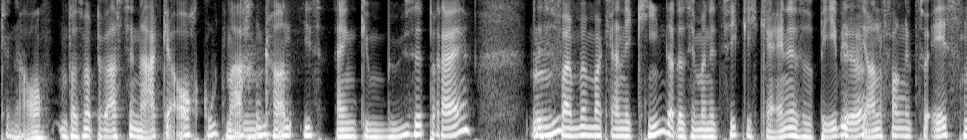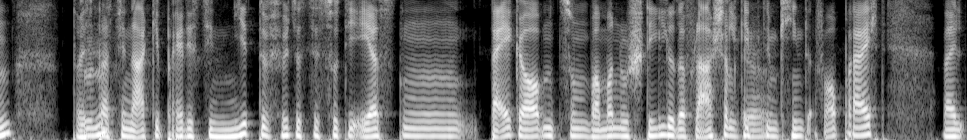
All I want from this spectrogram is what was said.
Genau. Und was man bei Pastinake auch gut machen mhm. kann, ist ein Gemüsebrei. Das mhm. vor allem, wenn man kleine Kinder, das ich meine jetzt wirklich kleine, so Babys, ja. die anfangen zu essen, da ist mhm. Pastinake prädestiniert dafür, dass das so die ersten Beigaben zum, wenn man nur Still oder Flascherl gibt, ja. dem Kind abreicht, weil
